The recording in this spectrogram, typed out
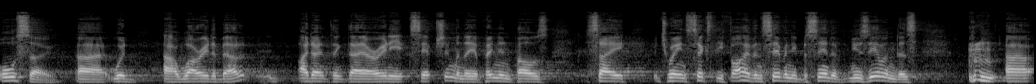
also uh, would, are worried about it. I don't think they are any exception when the opinion polls say between 65 and 70 percent of New Zealanders are,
